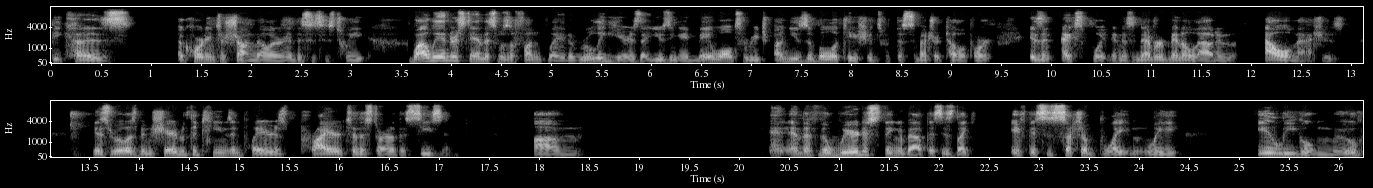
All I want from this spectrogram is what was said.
because, according to Sean Miller, and this is his tweet, while we understand this was a fun play, the ruling here is that using a Mei wall to reach unusable locations with the Symmetra teleport is an exploit and has never been allowed in OWL matches. This rule has been shared with the teams and players prior to the start of the season. Um, and, and the, the weirdest thing about this is like, if this is such a blatantly illegal move,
